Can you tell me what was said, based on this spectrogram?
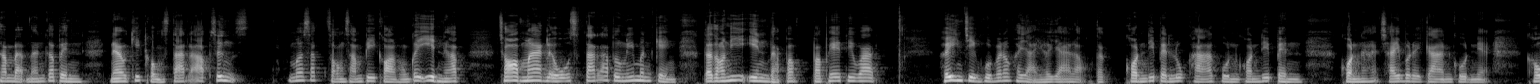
ทำแบบนั้นก็เป็นแนวคิดของสตาร์ทอัพซึ่งเมื่อสัก2อสปีก่อนผมก็อินครับ ชอบมากเลยโอ้สตาร์ทอัพตรงนี้มันเก่ง แต่ตอนนี้อินแบบประประเภทที่ว่า เฮ้ยจริงๆ คุณไม่ต้องขยายเยอะแยะหรอก แต่คนที่เป็นลูกค้าคุณ คนที่เป็นคนใช้บริการคุณเนี่ยเขา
